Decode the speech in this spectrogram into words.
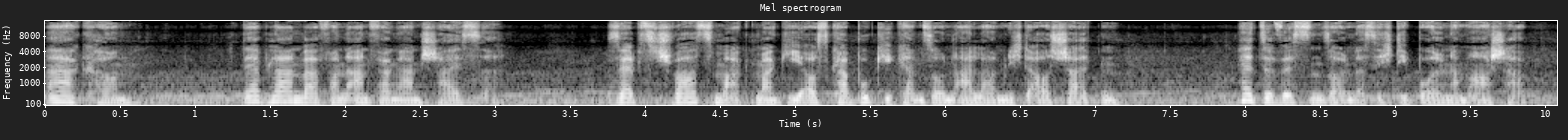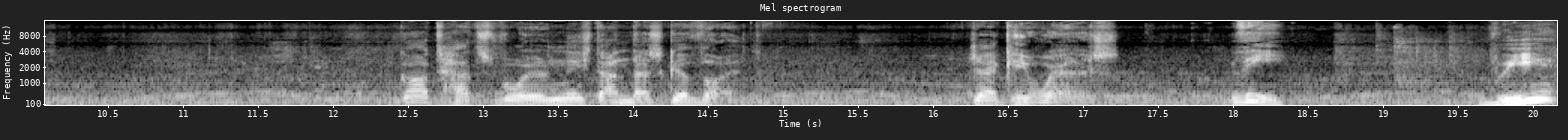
Ah, komm. Der Plan war von Anfang an scheiße. Selbst Schwarzmarktmagie aus Kabuki kann so einen Alarm nicht ausschalten. Hätte wissen sollen, dass ich die Bullen am Arsch hab. Gott hat's wohl nicht anders gewollt. Jackie Wells, Wie? Wie?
